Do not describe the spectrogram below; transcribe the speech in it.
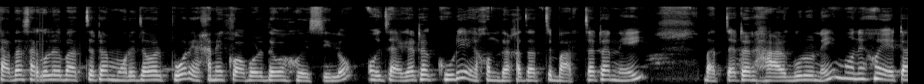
সাদা ছাগলের বাচ্চাটা মরে যাওয়ার পর এখানে কবর দেওয়া হয়েছিল। ওই জায়গাটা কুড়ে এখন দেখা যাচ্ছে বাচ্চাটা নেই, বাচ্চাটার হাড়গুলো নেই। মনে হয় এটা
